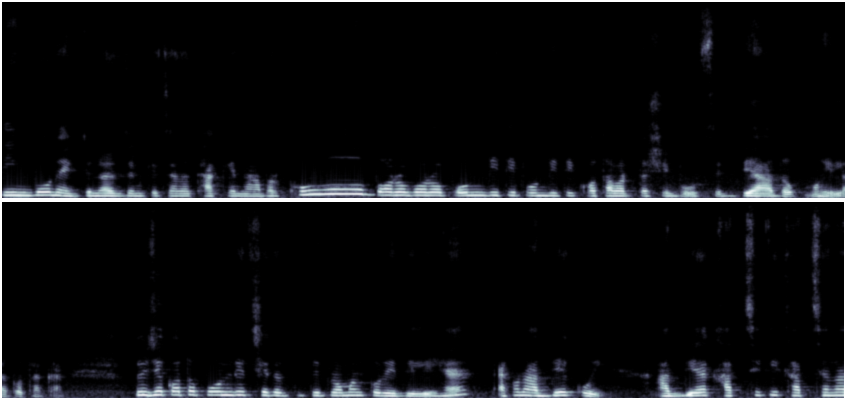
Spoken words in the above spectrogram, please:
তিন বোন, একজন আরেকজনকে ছাড়া থাকে না। আবার খুব বড় বড় পণ্ডিতি পণ্ডিতি কথাবার্তা সে বলছে, বেয়াদব মহিলা কোথাকার। তুই যে কত পণ্ডিত, সেটা তো তুই প্রমাণ করে দিলি হ্যাঁ? এখন আদবিয়া কই? আদবিয়া খাচ্ছে কি খাচ্ছে না,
